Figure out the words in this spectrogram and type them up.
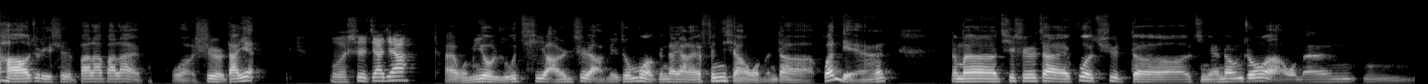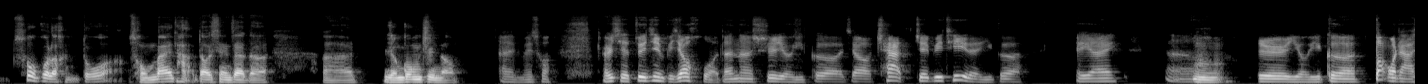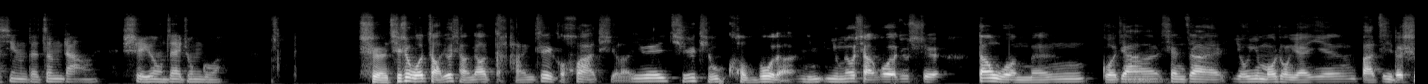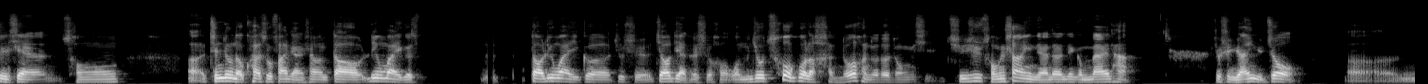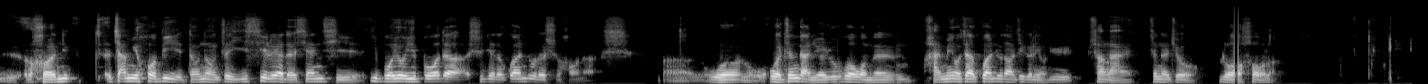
大家好，这里是巴拉巴拉，我是大雁，我是佳佳。哎，我们又如期而至啊，每周末跟大家来分享我们的观点。那么，其实，在过去的几年当中啊，我们嗯错过了很多啊，从 Meta 到现在的呃人工智能。哎，没错，而且最近比较火的呢，是有一个叫 Chat GPT 的一个 AI，嗯，是有一个爆炸性的增长使用在中国。是，其实我早就想到谈这个话题了，因为其实挺恐怖的。你你有没有想过，就是当我们国家现在由于某种原因，把自己的视线从呃真正的快速发展上到另外一个。到另外一个就是焦点的时候，我们就错过了很多很多的东西。其实从上一年的那个 Meta，就是元宇宙，呃，和加密货币等等这一系列的掀起一波又一波的世界的关注的时候呢，呃，我我真感觉如果我们还没有再关注到这个领域上来，真的就落后了。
